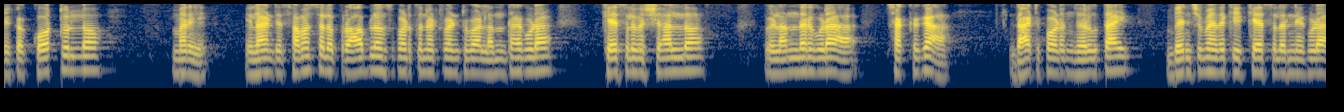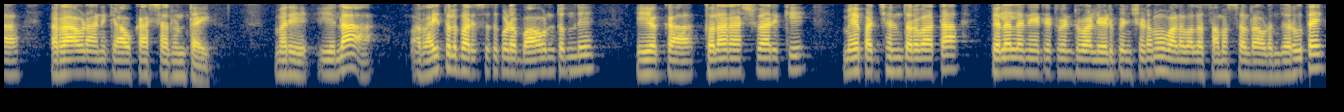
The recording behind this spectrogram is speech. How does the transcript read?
ఇక కోర్టుల్లో మరి ఇలాంటి సమస్యలు ప్రాబ్లమ్స్ పడుతున్నటువంటి వాళ్ళంతా కూడా కేసుల విషయాల్లో వీళ్ళందరూ కూడా చక్కగా దాటిపోవడం జరుగుతాయి. బెంచ్ మీదకి కేసులన్నీ కూడా రావడానికి అవకాశాలు ఉంటాయి మరి ఇలా రైతుల పరిస్థితి కూడా బాగుంటుంది. ఈ యొక్క తులారాశి వారికి మే పద్దెనిమిది తర్వాత పిల్లలు అనేటటువంటి వాళ్ళు ఏడిపించడము వాళ్ళ వల్ల సమస్యలు రావడం జరుగుతాయి.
